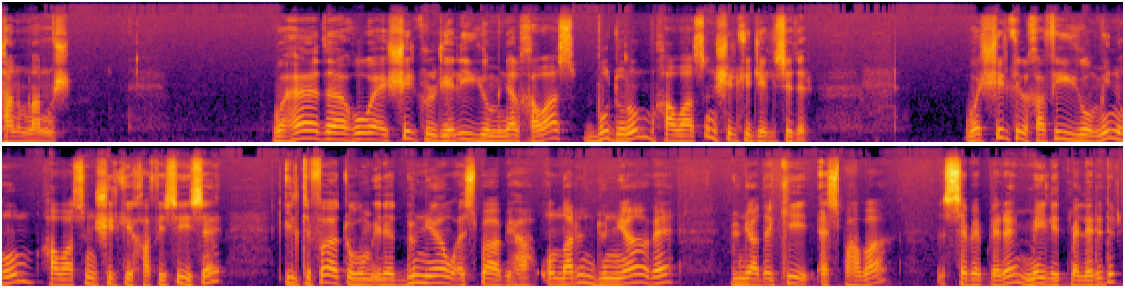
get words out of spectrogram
tanımlanmış. Ve hâzâ huve şirkül celiyyü minel havas. Bu durum havasın şirki celisidir. Ve şirkil hafiyyü minhum havasın şirki hafisi ise iltifatuhum ile dünya ve esbabiha. Onların dünya ve dünyadaki esbaba, sebeplere meyletmeleridir.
